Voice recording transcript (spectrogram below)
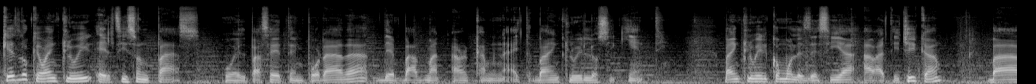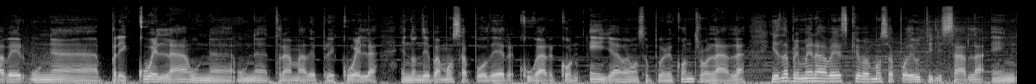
¿qué es lo que va a incluir el Season Pass? O el pase de temporada de Batman Arkham Knight. Va a incluir lo siguiente. Va a incluir, como les decía, a Batichica. Va a haber una precuela, una, una, trama de precuela en donde vamos a poder jugar con ella, vamos a poder controlarla. Y es la primera vez que vamos a poder utilizarla en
